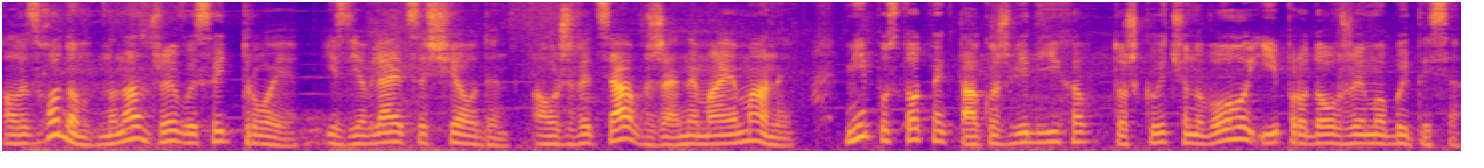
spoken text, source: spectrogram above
Але згодом на нас вже висить троє, і з'являється ще один. А у жреця вже немає мани. Мій пустотник також від'їхав, тож кличу нового і продовжуємо битися.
